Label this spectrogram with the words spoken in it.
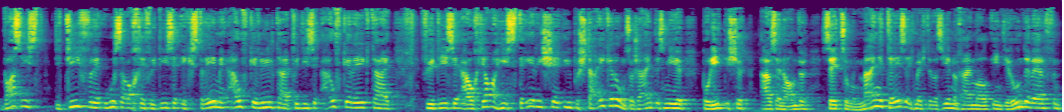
Was ist die tiefere Ursache für diese extreme Aufgewühltheit, für diese Aufgeregtheit, für diese auch ja hysterische Übersteigerung, so scheint es mir, politischer Auseinandersetzungen. Meine These, ich möchte das hier noch einmal in die Runde werfen,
